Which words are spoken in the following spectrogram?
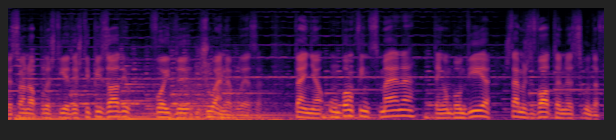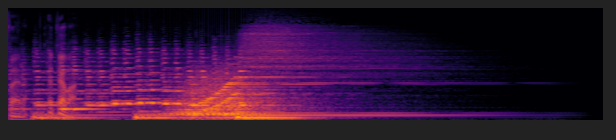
A sonoplastia deste episódio foi de Joana Beleza. Tenha um bom fim de semana, tenham um bom dia. Estamos de volta na segunda-feira. Até lá.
